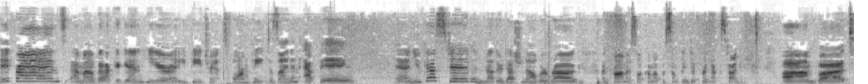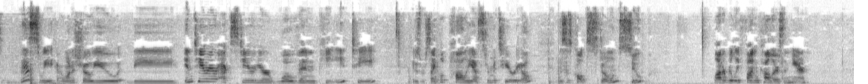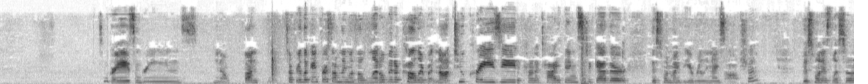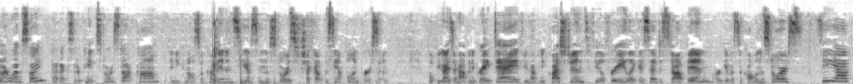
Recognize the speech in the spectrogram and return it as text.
Hey friends, Emma back again here at EP Transform Paint Design and Epping. And you guessed it, another Dash and Albert rug. I promise I'll come up with something different next time. Um, but this week I want to show you the interior exterior woven PET. It is recycled polyester material. This is called Stone Soup. A lot of really fun colors in here. Some grays, some greens, you know, fun. So if you're looking for something with a little bit of color, but not too crazy to kind of tie things together, this one might be a really nice option. This one is listed on our website at exeterpaintstores.com, and you can also come in and see us in the stores to check out the sample in person. Hope you guys are having a great day. If you have any questions, feel free, like I said, to stop in or give us a call in the stores. See ya!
